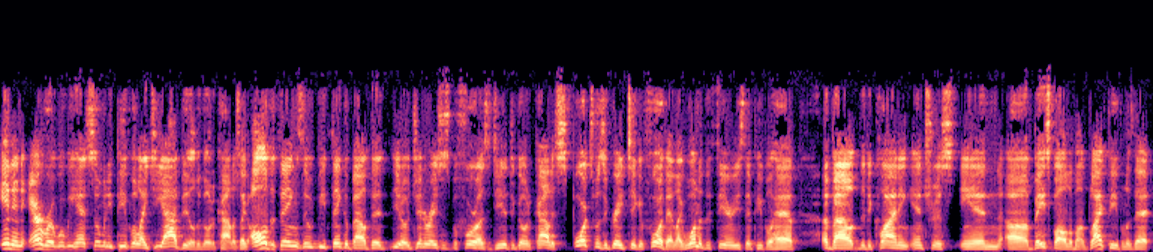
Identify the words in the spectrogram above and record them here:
in an era where we had so many people like GI Bill to go to college, like all the things that we think about that you know generations before us did to go to college, sports was a great ticket for that. Like one of the theories that people have about the declining interest in uh, baseball among black people is that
